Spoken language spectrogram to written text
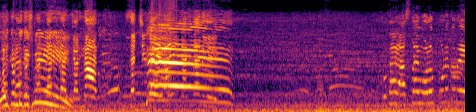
ওয়েলকাম টু কাশ্মীর জান্নাত সচ্চি কোথায় রাস্তায় বরফ পড়ে তো রে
